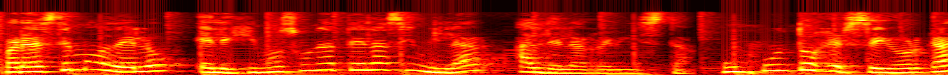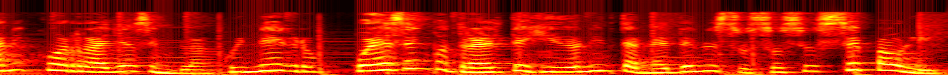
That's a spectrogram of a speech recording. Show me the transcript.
Para este modelo elegimos una tela similar al de la revista, un punto jersey orgánico a rayas en blanco y negro. Puedes encontrar el tejido en internet de nuestro socio Cepauli,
